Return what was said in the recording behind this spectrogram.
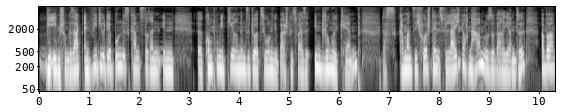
wie eben schon gesagt, ein Video der Bundeskanzlerin in äh, kompromittierenden Situationen, wie beispielsweise im Dschungelcamp. Das kann man sich vorstellen, ist vielleicht noch eine harmlose Variante, aber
